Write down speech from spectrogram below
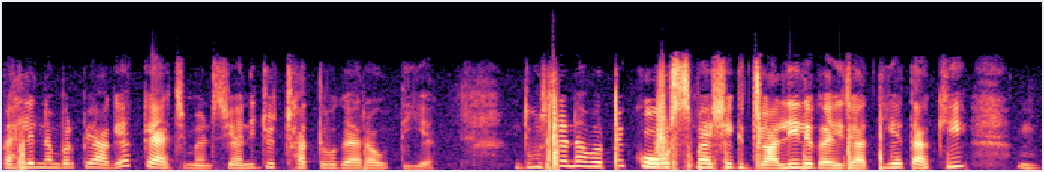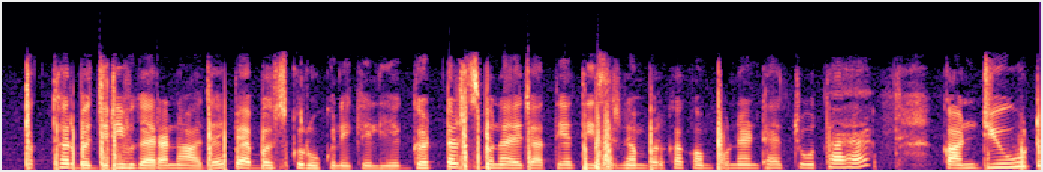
पहले नंबर पे आ गया कैचमेंट्स यानी जो छत वगैरह होती है। दूसरे नंबर पे कोर्स मैश एक जाली लगाई जाती है ताकि पत्थर, बजरी वगैरह ना आ जाए पेबल्स को रोकने के लिए। गटर्स बनाए जाते हैं, तीसरे नंबर का कंपोनेंट है, चौथा है कंड्यूट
